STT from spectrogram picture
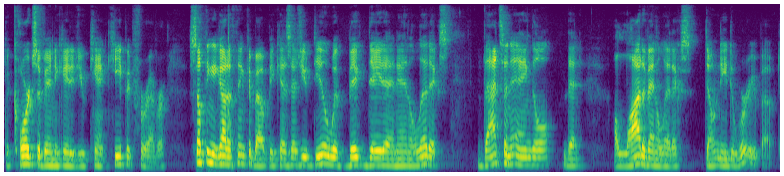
the courts have indicated you can't keep it forever something you got to think about because as you deal with big data and analytics that's an angle that a lot of analytics don't need to worry about.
